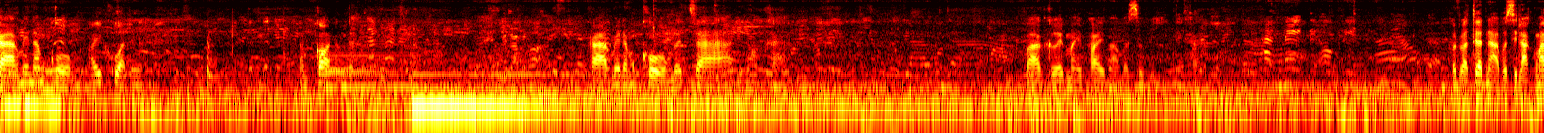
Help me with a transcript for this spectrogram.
กลางแม่น้ำโขงเอาอีกขวดนึงน้ำก้อนนึงเด้อกลางแม่น้ำโขงเลยจ้าพี่น้องค่ะปลาเคยไม้ไผ่มาบัสวี ครั้งแรกได้ออกเรียนนะ เพิ่นว่าเทื่อหน้าเพิ่นสิลักมา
